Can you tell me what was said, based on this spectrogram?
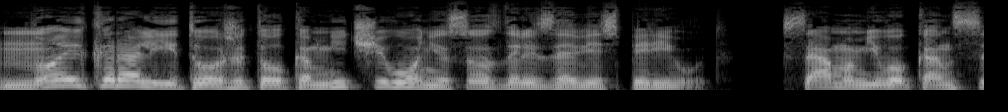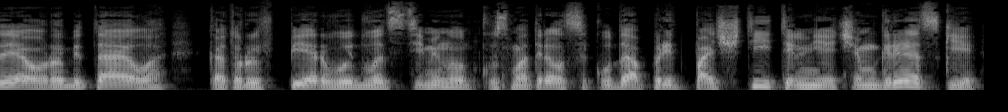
Но и короли тоже толком ничего не создали за весь период. В самом его конце у Робитайла, который в первую двадцатиминутку смотрелся куда предпочтительнее, чем Грецкий,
